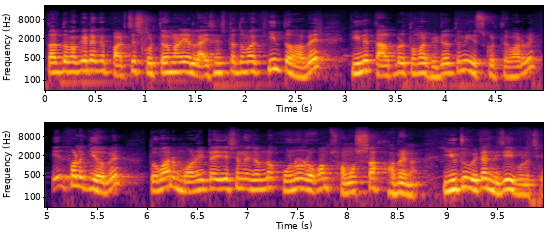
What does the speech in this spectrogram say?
তাহলে তোমাকে এটাকে পারচেস করতে হবে মানে লাইসেন্সটা তোমাকে কিনতে হবে, কিনে তারপরে তোমার ভিডিও তুমি ইউজ করতে পারবে। এর ফলে কি হবে? তোমার মনিটাইজেশনের জন্য কোনো রকম সমস্যা হবে না। ইউটিউব এটা নিজেই বলেছে।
